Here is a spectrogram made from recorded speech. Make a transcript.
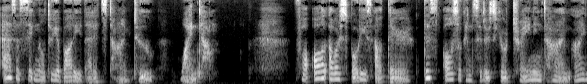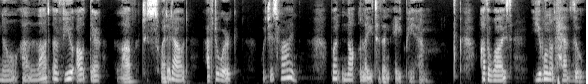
as a signal to your body that it's time to wind down. For all our sporties out there, this also considers your training time. I know a lot of you out there love to sweat it out after work, which is fine, but not later than 8 p.m. Otherwise, you will not have the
